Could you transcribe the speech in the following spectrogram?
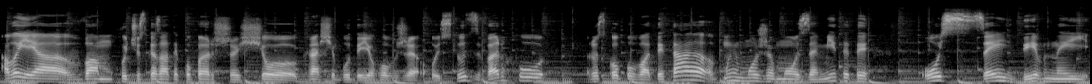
Але я вам хочу сказати, по-перше, що краще буде його вже ось тут зверху розкопувати, та ми можемо замітити ось цей дивний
